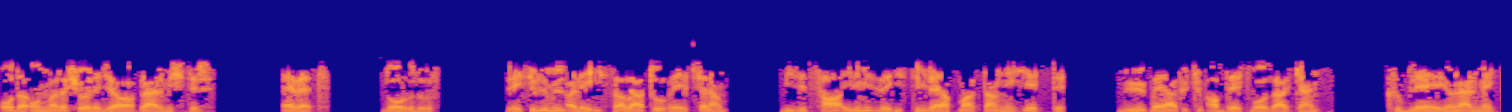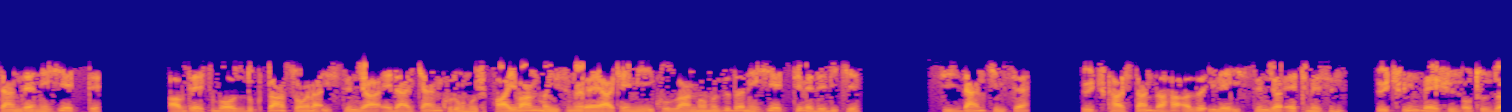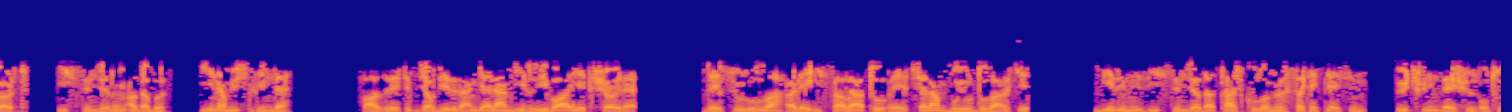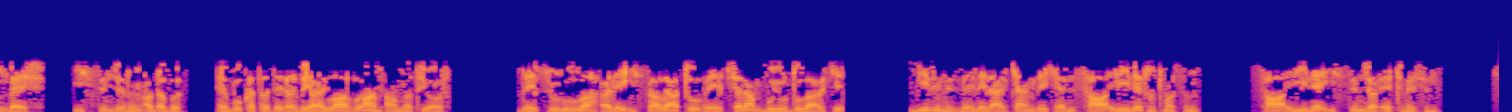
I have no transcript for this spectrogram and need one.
O da onlara şöyle cevap vermiştir. Evet, doğrudur. Resulümüz aleyhissalatu vesselam, bizi sağ elimizle istimce yapmaktan nehyetti. Büyük veya küçük abdest bozarken, kıbleye yönelmekten de nehyetti. Abdest bozduktan sonra istinca ederken kurumuş hayvan mayısını veya kemiği kullanmamızı da nehyetti ve dedi ki, Sizden kimse, üç taştan daha azı ile istinca etmesin. 3534 İstincanın adabı, yine Müslim'de, Hazreti Cabir'den gelen bir rivayet şöyle. Resulullah aleyhissalatu vesselam buyurdular ki, biriniz istincada taş kullanırsa teklesin. 3535 İstincanın adabı, Ebu Katade radıyallahu an anlatıyor. Resulullah aleyhissalatu vesselam buyurdular ki, biriniz belelerken zekerini sağ eliyle tutmasın. Sağ eliyle istinca etmesin.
